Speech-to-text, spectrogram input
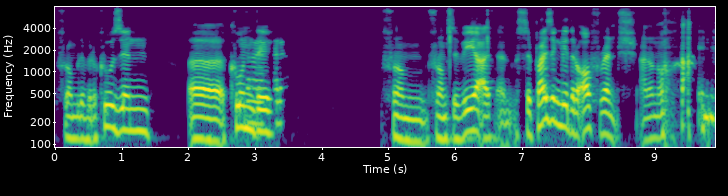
from Leverkusen, uh, Kunde from from Sevilla. I, and surprisingly, they're all French. I don't know why,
